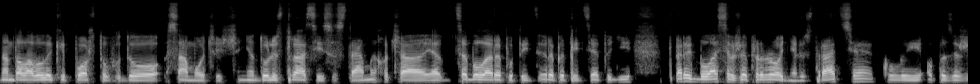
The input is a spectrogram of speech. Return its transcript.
нам дала великий поштовх до самоочищення, до люстрації системи. Хоча я це була репетиція, репетиція тоді. Тепер відбулася вже природня люстрація, коли ОПЗЖ,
